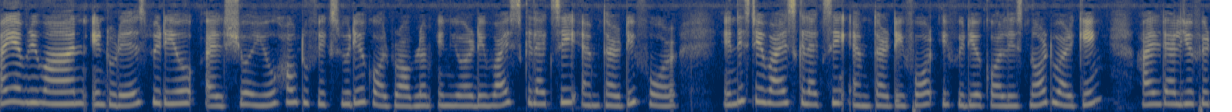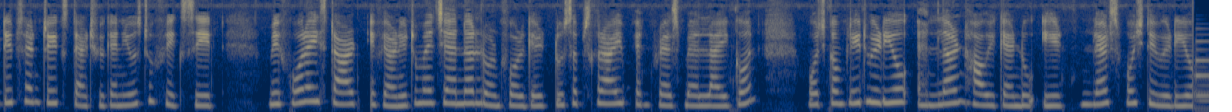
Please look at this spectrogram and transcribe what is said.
Hi everyone, in today's video I'll show you how to fix video call problem in your device Galaxy M34. In this device Galaxy M34 if video call is not working I'll tell you few tips and tricks that you can use to fix it. Before I start if you are new to my channel don't forget to subscribe and press bell icon. Watch complete video and learn how you can do it. Let's watch the video.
